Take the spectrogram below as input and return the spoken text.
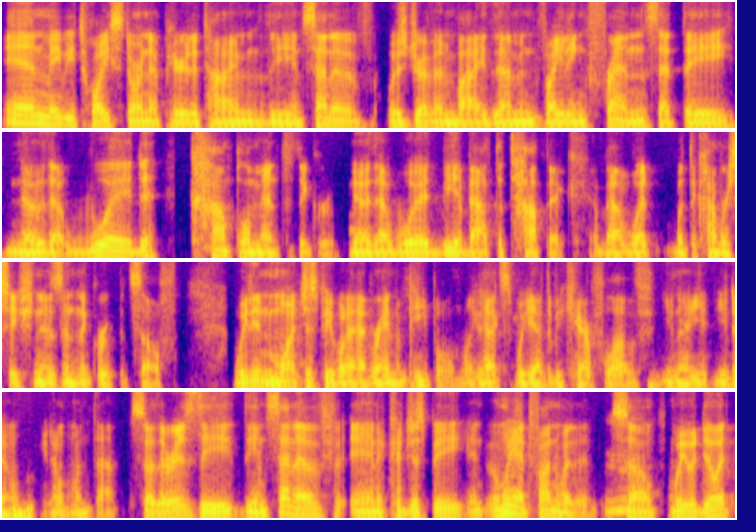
And maybe twice during that period of time the incentive was driven by them inviting friends that they know that would complement the group you know that would be about the topic about what what the conversation is in the group itself. We didn't want just people to add random people like that's what you have to be careful of you know you, you don't you don't want that. So there is the the incentive and it could just be and, we had fun with it. Mm-hmm. so we would do it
